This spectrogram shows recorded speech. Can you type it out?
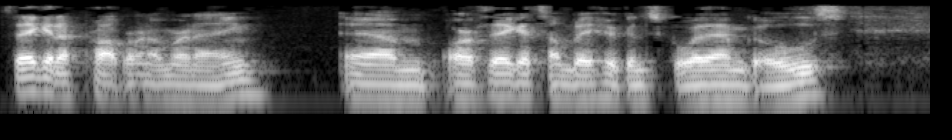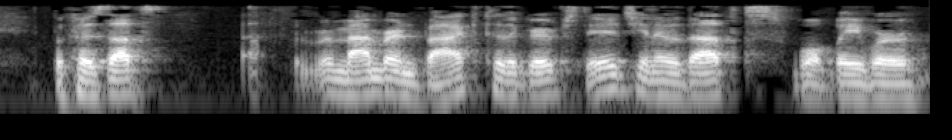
if they get a proper number nine, um, or if they get somebody who can score them goals, because that's remembering back to the group stage, you know, that's what we were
